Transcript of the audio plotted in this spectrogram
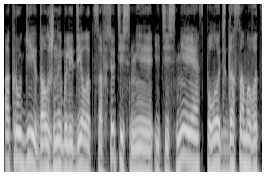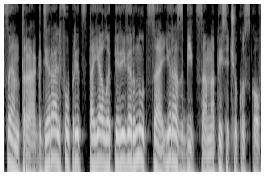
а круги должны были делаться все теснее и теснее, вплоть до самого центра, где Ральфу предстояло перевернуться и разбиться на тысячу кусков.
